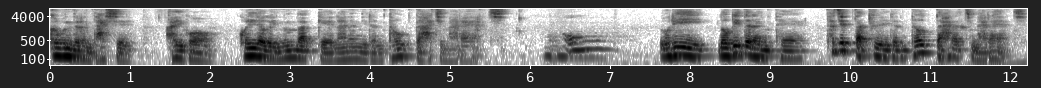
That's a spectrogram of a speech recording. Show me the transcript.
그분들은 다시 아이고 권력의 눈밖에 나는 일은 더욱더 하지 말아야지. 오. 우리 노비들한테 터집다 필 일은 더욱더 하지 말아야지.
